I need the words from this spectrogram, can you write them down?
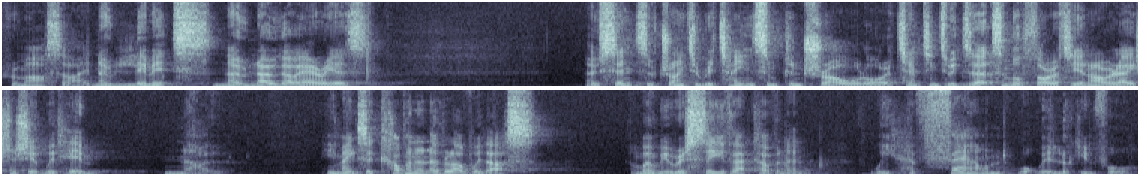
from our side, no limits, no no go areas, no sense of trying to retain some control or attempting to exert some authority in our relationship with Him. No. He makes a covenant of love with us, and when we receive that covenant, we have found what we're looking for.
